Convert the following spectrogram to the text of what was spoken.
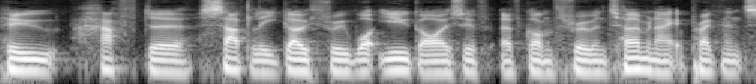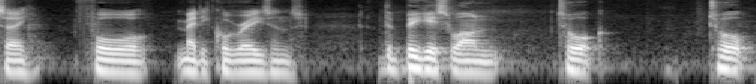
who have to sadly go through what you guys have, have gone through and terminate a pregnancy for medical reasons. the biggest one talk talk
